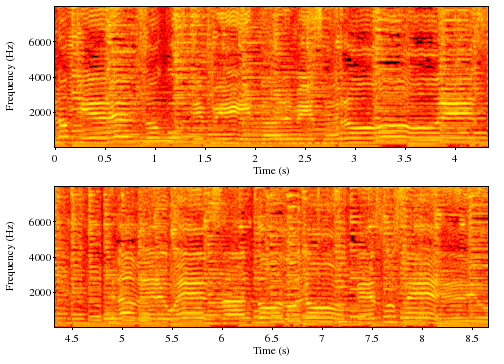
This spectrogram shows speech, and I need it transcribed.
No pienso justificar mis errores, da vergüenza todo lo que sucedió,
